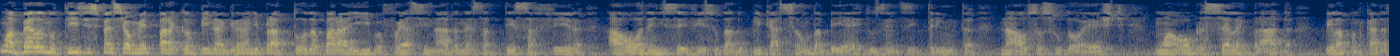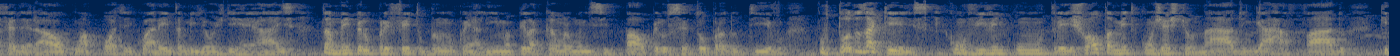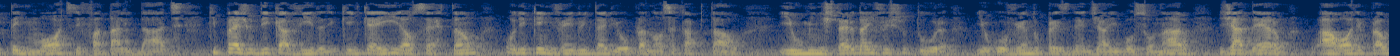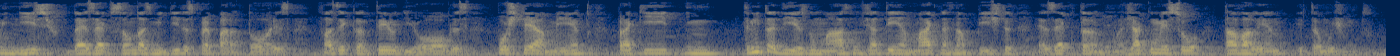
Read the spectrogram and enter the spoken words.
Uma bela notícia, especialmente para Campina Grande e para toda a Paraíba. Foi assinada nesta terça-feira a ordem de serviço da duplicação da BR-230 na Alça Sudoeste, uma obra celebrada pela bancada federal com aporte de 40 milhões de reais, também pelo prefeito Bruno Cunha Lima, pela Câmara Municipal, pelo setor produtivo, por todos aqueles que convivem com um trecho altamente congestionado, engarrafado, que tem mortes e fatalidades, que prejudica a vida de quem quer ir ao sertão ou de quem vem do interior para a nossa capital. E o Ministério da Infraestrutura e o governo do presidente Jair Bolsonaro já deram a ordem para o início da execução das medidas preparatórias, fazer canteiro de obras, posteamento, para que em 30 dias no máximo já tenha máquinas na pista executando. Mas já começou, está valendo e estamos juntos.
